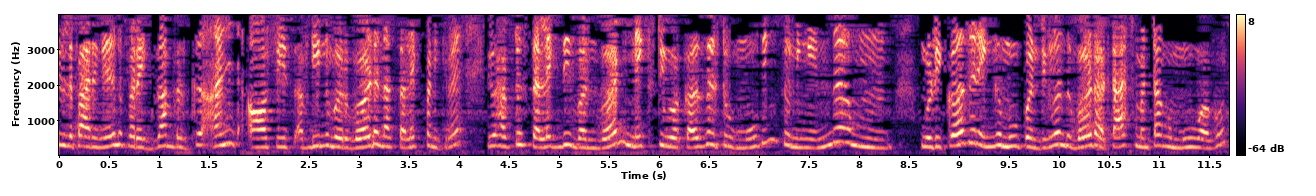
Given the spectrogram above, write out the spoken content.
இதுல பாருங்க ஃபார் எக்ஸாம்பிளுக்கு அண்ட் ஆஃபீஸ் அப்படின்னு ஒரு வேர்டை நான் செலக்ட் பண்ணிக்கிறேன். You have to select the one word next your cursor to moving so நீங்க எந்த உங்களுடைய கர்சர் எங்க மூவ் பண்றீங்களோ அந்த வேர்டு அட்டாச்மெண்ட் அங்க மூவ் ஆகும்.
